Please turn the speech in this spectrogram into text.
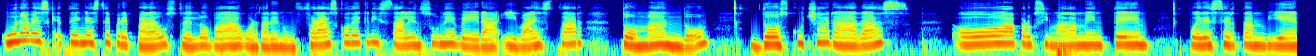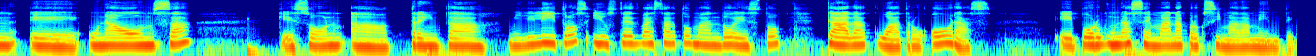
Una vez que tenga este preparado, usted lo va a guardar en un frasco de cristal en su nevera y va a estar tomando dos cucharadas o aproximadamente puede ser también eh, una onza, que son a ah, 30 mililitros, y usted va a estar tomando esto cada cuatro horas eh, por una semana aproximadamente.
